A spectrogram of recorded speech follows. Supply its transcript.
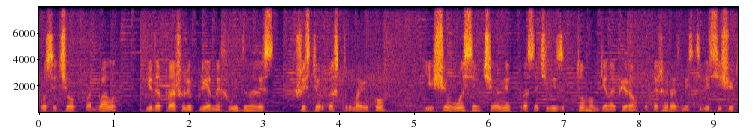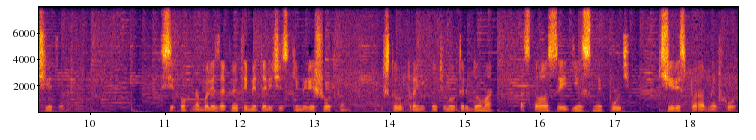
после чего к подвалу, где допрашивали пленных, выдвинулись шестерка штурмовиков и еще восемь человек просочились к дому, где на первом этаже разместились еще четверо. Все окна были закрыты металлическими решетками, и чтобы проникнуть внутрь дома, оставался единственный путь – через парадный вход.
